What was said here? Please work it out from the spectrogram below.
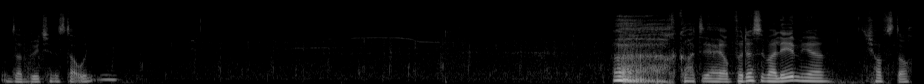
Unser Bötchen ist da unten. Ach Gott, ey, ob wir das überleben hier? Ich hoffe es doch.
